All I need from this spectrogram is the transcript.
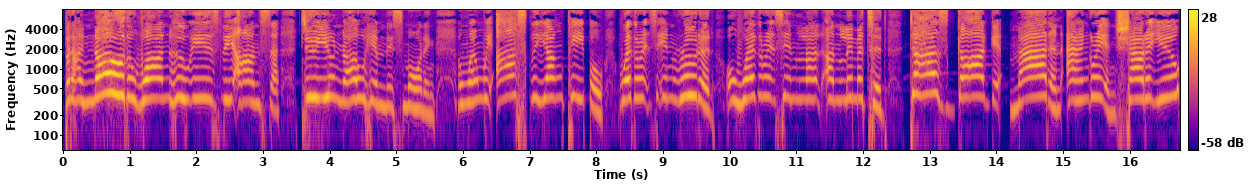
but I know the one who is the answer. Do you know him this morning? And when we ask the young people, whether it's in rooted or whether it's in unlimited, does God get mad and angry and shout at you?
